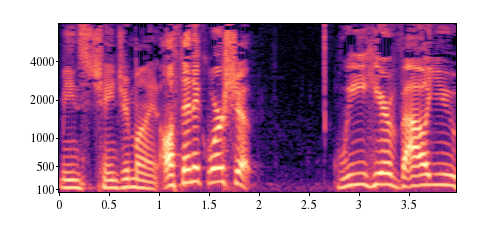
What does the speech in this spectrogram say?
means change your mind. Authentic worship. We here value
